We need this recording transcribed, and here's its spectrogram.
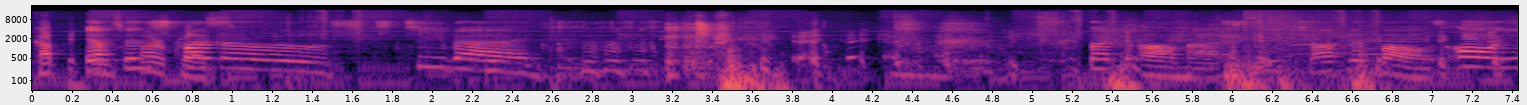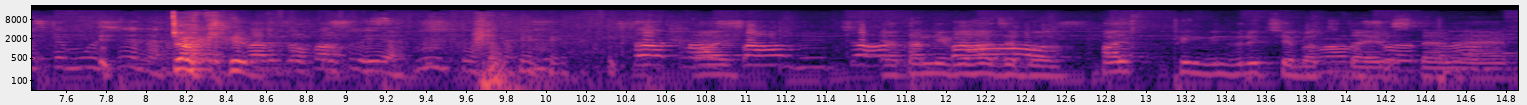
Kapitan Captain Sparkles. Sparkles! Teabag! o, masz. Chocolate balls. O, jestem murzynem! Chocolate Bardzo pasuje. Tak, Oj, masz sobie Ja tam nie wychodzę, bo... Chodź, pingwin, wróćcie, bo tutaj jest ten... E...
